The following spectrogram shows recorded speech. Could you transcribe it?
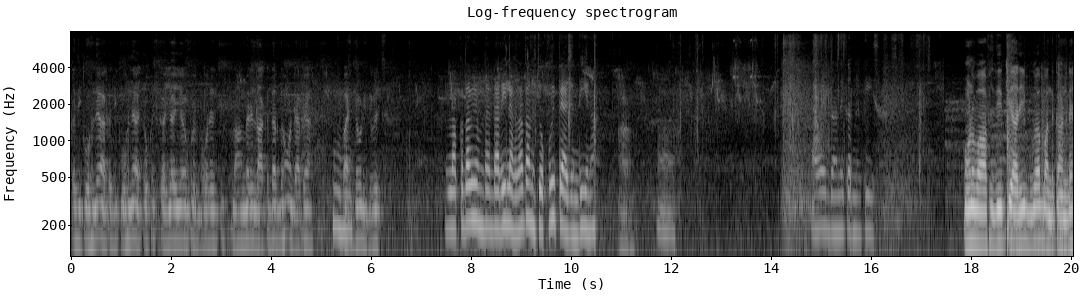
ਕਦੀ ਕੁਛ ਲਿਆ ਕਦੀ ਕੁਛ ਲਿਆ ਚੁੱਕ ਚੁਕਾਈ ਆਈ ਆ ਕੋਈ ਬੋਰੇ ਲਾਂ ਮੇਰੇ ਲੱਕ ਦਰਦ ਹੋਣ ਡਿਆ ਪਿਆ ਭੱਜ ਦੌੜੀ ਦੇ ਵਿੱਚ। ਲੱਕ ਦਾ ਵੀ ਹੁੰਦਾ ਡਰ ਹੀ ਲੱਗਦਾ ਤੁਹਾਨੂੰ ਚੁੱਕ ਵੀ ਪੈ ਜਾਂਦੀ ਹੈ ਨਾ। ਹਾਂ। ਹਾਂ। ਆਹ ਇਦਾਂ ਦੇ ਕਰਨੇ ਪੀਸ ਹੁਣ ਵਾਪਸ ਦੀ ਤਿਆਰੀ ਬੂਆ ਬੰਦ ਕਰਨ ਦੇ।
